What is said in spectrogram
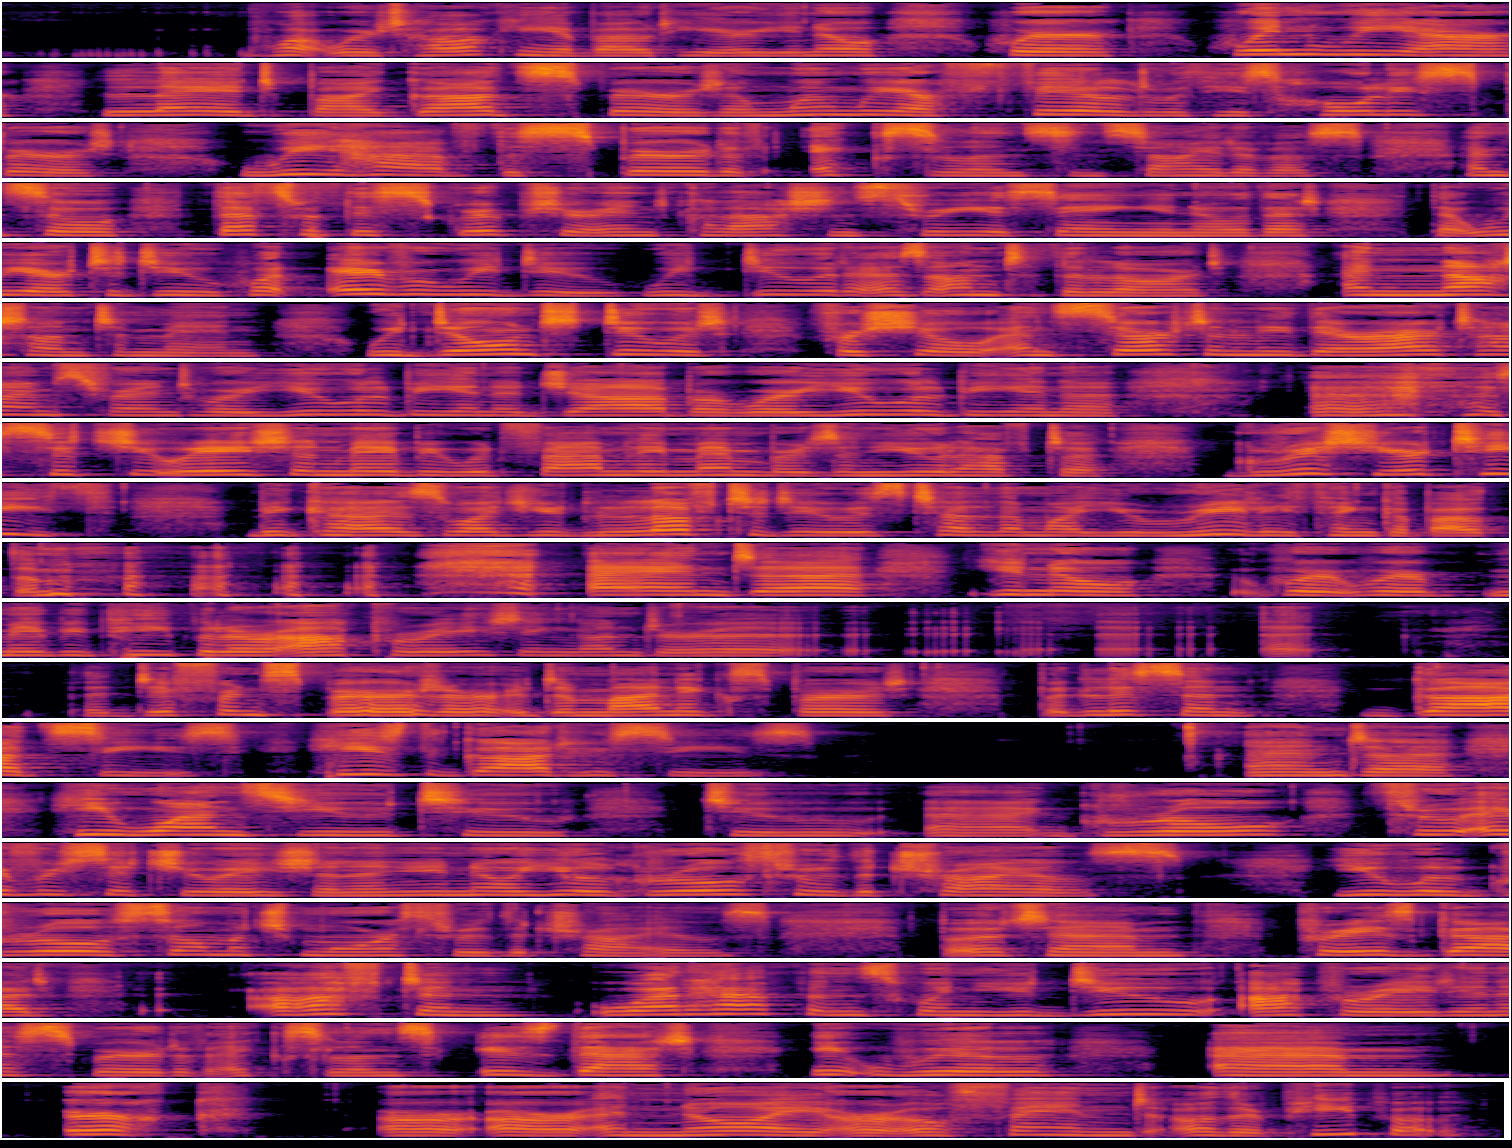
what we're talking about here, you know, where when we are led by God's Spirit and when we are filled with His Holy Spirit, we have the Spirit of excellence inside of us. And so that's what this scripture in Colossians 3 is saying, you know, that, that we are to do whatever we do, we do it as unto the Lord and not unto men. We don't do it for show. And certainly there are times, friend, where you will be in a job or where you will be in a, a situation maybe with family members and you'll have to grit your teeth because what you'd love to do is tell them what you really think about them. and, uh, you know, where, where maybe people are operating under a, a, a a different spirit or a demonic spirit. But listen, God sees. He's the God who sees. And uh, he wants you to to uh, grow through every situation, and you know you'll grow through the trials. You will grow so much more through the trials. But um, praise God, often what happens when you do operate in a spirit of excellence is that it will um, irk or, or annoy or offend other people.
